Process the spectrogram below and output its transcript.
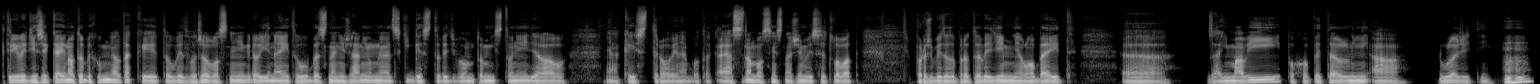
který lidi říkají, no to bych uměl taky, to vytvořil vlastně někdo jiný, to vůbec není žádný umělecký gesto, teď on to místo něj dělal nějaký stroj nebo tak. A já se tam vlastně snažím vysvětlovat, proč by to pro ty lidi mělo být uh, zajímavý, pochopitelný a důležitý. Mm-hmm.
